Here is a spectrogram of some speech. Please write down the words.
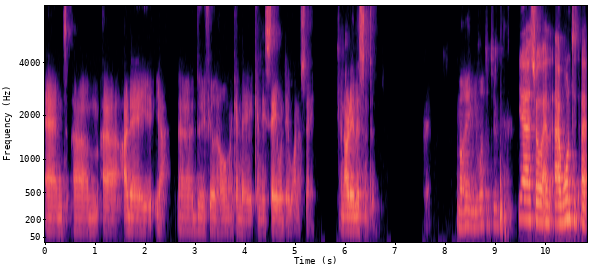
And um, uh, are they, yeah, uh, do they feel at home and can they can they say what they want to say? And are they listened to? Maureen, you wanted to? Yeah, so and I wanted, I,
